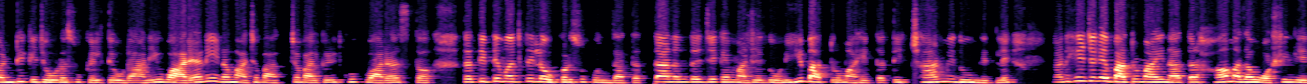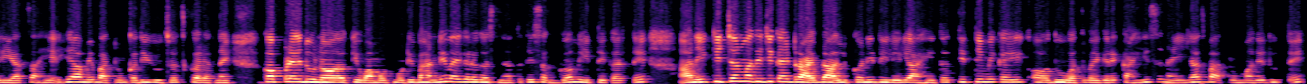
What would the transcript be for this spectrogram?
पण ठीक आहे जेवढं सुकेल तेवढं आणि वाऱ्याने ना माझ्या बागच्या बाल्कनीत खूप वारं असतं. तर तिथे मग ते लवकर सुकून जातात. त्यानंतर जे काही माझे दोन्हीही बाथरूम आहे तर ते छान मी धुवून घेतले आणि हे जे काही बाथरूम आहे ना, तर हा माझा वॉशिंग एरियाच आहे. हे आम्ही बाथरूम कधी युजच करत नाही. कपडे धुणं किंवा मोठमोठी भांडी वगैरे घसणं तर ते सगळं मी इथे करते आणि किचनमध्ये जी काही ड्राय बाल्कनी दिलेली आहे, तर तिथे मी काही धुवत वगैरे काहीच नाही. ह्याच बाथरूममध्ये धुते.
